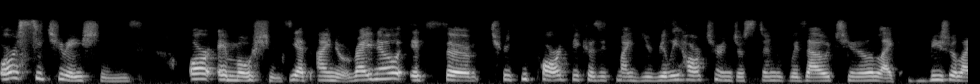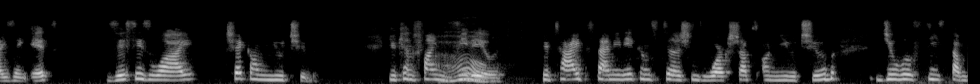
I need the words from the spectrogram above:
or situations or emotions. Yes, I know. Right now, it's a tricky part because it might be really hard to understand without, you know, like visualizing it. This is why check on YouTube. You can find Oh. videos. You type family constellations workshops on YouTube. You will see some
